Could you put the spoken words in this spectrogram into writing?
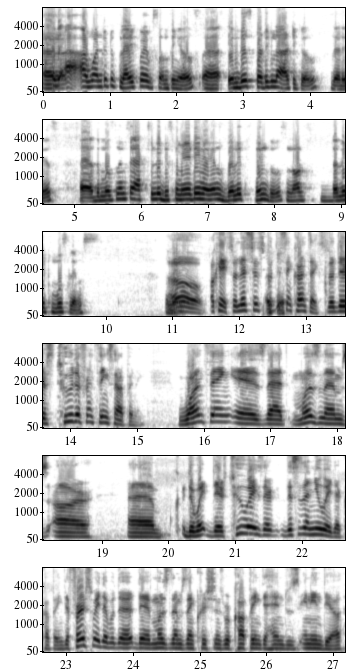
Uh, I, I, wanted to clarify something else. Uh, in this particular article, that is, uh, the Muslims are actually discriminating against Dalit Hindus, not Dalit Muslims. Oh, okay. So let's just put okay. this in context. So there's two different things happening. One thing is that Muslims are um, the way there's two ways they're this is a new way they're copying. The first way that the, the muslims and christians were copying the hindus in india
